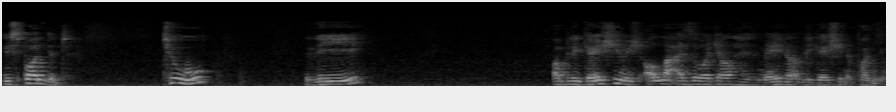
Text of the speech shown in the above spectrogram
responded to the obligation which Allah Azza wa Jal has made an obligation upon you.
